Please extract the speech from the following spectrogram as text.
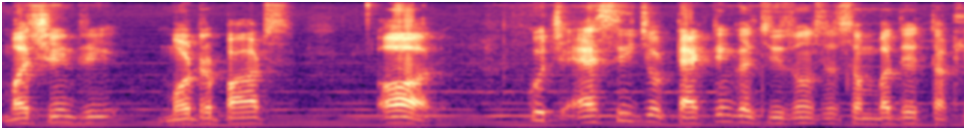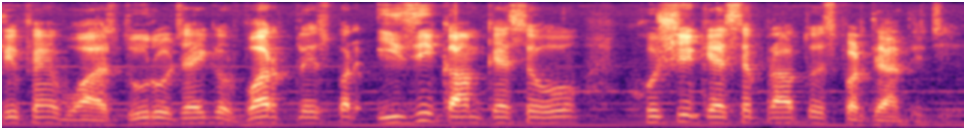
मशीनरी मोटर पार्ट्स और कुछ ऐसी जो टेक्निकल चीज़ों से संबंधित तकलीफ़ है, वो आज दूर हो जाएगी और वर्क प्लेस पर इजी काम कैसे हो, खुशी कैसे प्राप्त हो, इस पर ध्यान दीजिए।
